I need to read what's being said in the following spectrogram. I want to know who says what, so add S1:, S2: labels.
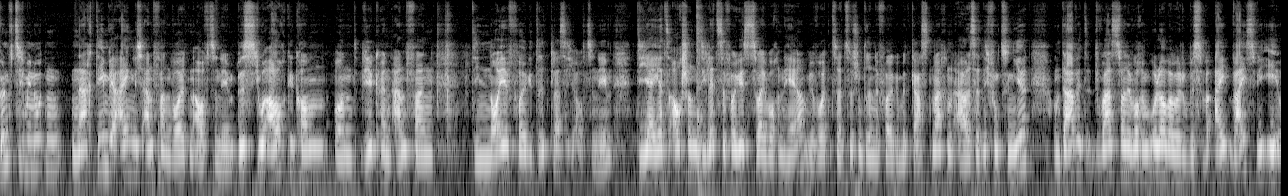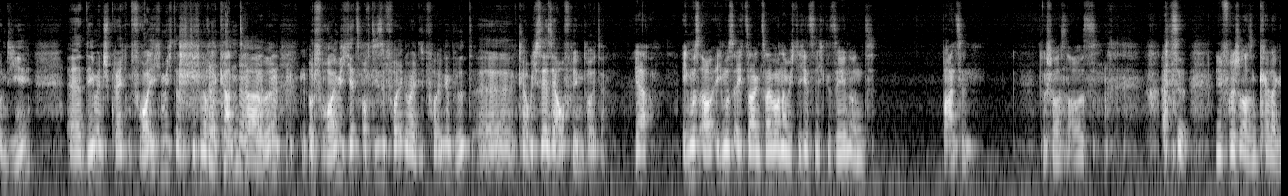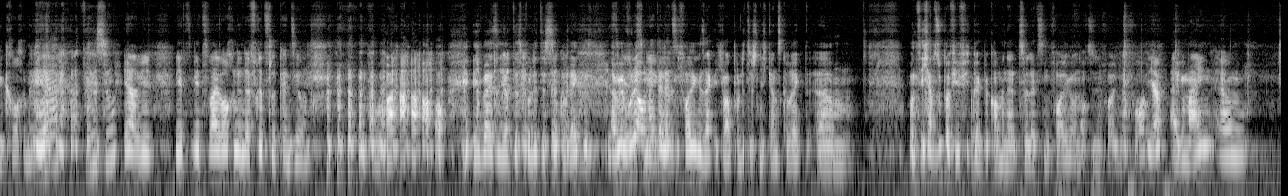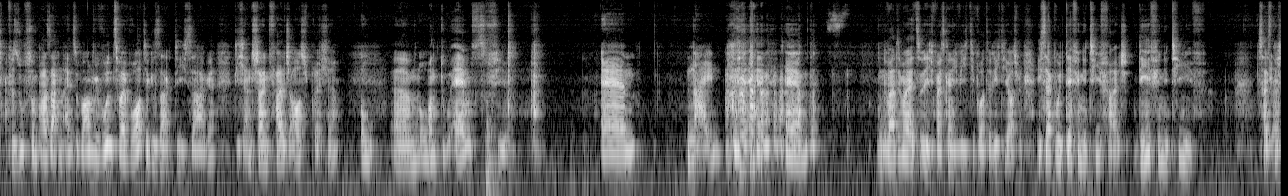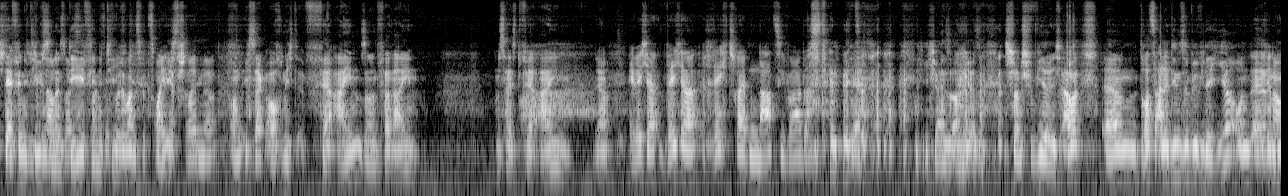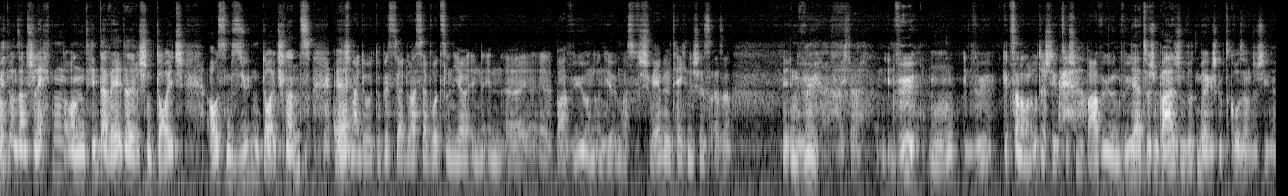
S1: 50 Minuten nachdem wir eigentlich anfangen wollten aufzunehmen, bist du auch gekommen und wir können anfangen, die neue Folge drittklassig aufzunehmen, die ja jetzt auch schon, die letzte Folge ist zwei Wochen her. Wir wollten zwar zwischendrin eine Folge mit Gast machen, aber das hat nicht funktioniert. Und David, du warst zwar eine Woche im Urlaub, aber du bist weiß wie eh und je. Äh, dementsprechend freue ich mich, dass ich dich noch erkannt habe und freue mich jetzt auf diese Folge, weil die Folge wird, äh, glaube ich, sehr, sehr aufregend heute.
S2: Ja, ich muss, auch, ich muss echt sagen, zwei Wochen habe ich dich jetzt nicht gesehen und Wahnsinn. Du schaust aus. Also, wie frisch aus dem Keller gekrochen. Ey.
S1: Ja, findest du?
S2: Ja, wie, wie, wie zwei Wochen in der Fritzel-Pension.
S1: Wow. Ich weiß nicht, ob das politisch so korrekt ist. Aber mir wurde auch nach der letzten Folge gesagt, ich war politisch nicht ganz korrekt. Ähm, und ich habe super viel Feedback bekommen der, zur letzten Folge und auch zu den Folgen davor.
S2: Ja.
S1: Allgemein ähm, versuche so ein paar Sachen einzubauen. Mir wurden zwei Worte gesagt, die ich sage, die ich anscheinend falsch ausspreche.
S2: Oh.
S1: Ähm, oh. Und du ähmst zu viel.
S2: Ähm, nein.
S1: ähm, warte mal, jetzt, ich weiß gar nicht, wie ich die Worte richtig ausspreche. Ich sage wohl definitiv falsch. Definitiv. Das heißt ja, nicht definitiv, genau, sondern sagst, definitiv.
S2: Sagst, würde man es mit zwei F schreiben, ja.
S1: Und ich sage auch nicht Verein, sondern Verein. Und das heißt Verein. Ja.
S2: Ey, welcher, welcher Rechtschreiben-Nazi war das denn? Ja.
S1: Ich weiß auch nicht, also ist schon schwierig. Aber ähm, trotz alledem sind wir wieder hier und äh, genau. mit unserem schlechten und hinterwäldlerischen Deutsch aus dem Süden Deutschlands.
S2: Ja, gut, äh, ich meine, du, du bist ja, du hast ja Wurzeln hier in, in äh, äh Bavü und, und hier irgendwas Schwäbeltechnisches, also.
S1: In Vue.
S2: In Vue. Mhm. In Vue. Gibt es da nochmal einen Unterschied zwischen Bavü und Vue?
S1: Ja, zwischen Badisch und Württembergisch gibt es große Unterschiede.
